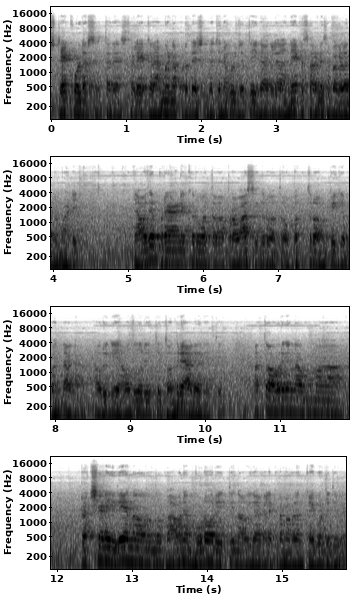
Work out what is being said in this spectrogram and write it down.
ಸ್ಟೇಕ್ ಹೋಲ್ಡರ್ಸ್ ಇರ್ತಾರೆ, ಸ್ಥಳೀಯ ಗ್ರಾಮೀಣ ಪ್ರದೇಶದ ಜನಗಳ ಜೊತೆ ಈಗಾಗಲೇ ಅನೇಕ ಸರಣಿ ಸಭೆಗಳನ್ನು ಮಾಡಿ, ಯಾವುದೇ ಪ್ರಯಾಣಿಕರು ಅಥವಾ ಪ್ರವಾಸಿಗರು ಅಥವಾ ಭಕ್ತರು ಹಂಪಿಗೆ ಬಂದಾಗ ಅವರಿಗೆ ಯಾವುದೋ ರೀತಿ ತೊಂದರೆ ಆಗೋ ರೀತಿ ಮತ್ತು ಅವರಿಗೆ ನಮ್ಮ ರಕ್ಷಣೆ ಇದೆ ಅನ್ನೋ ಒಂದು ಭಾವನೆ ಮೂಡೋ ರೀತಿ ನಾವು ಈಗಾಗಲೇ ಕ್ರಮಗಳನ್ನು ಕೈಗೊಂಡಿದ್ದೀವಿ.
